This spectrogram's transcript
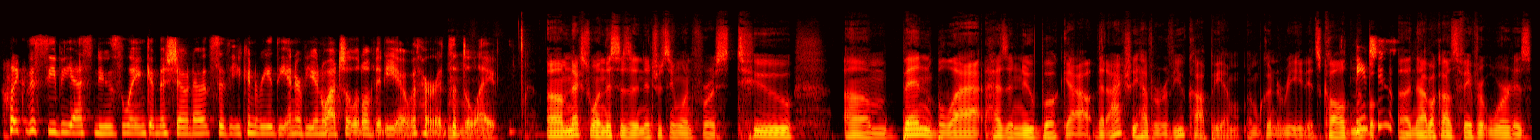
click the CBS News link in the show notes so that you can read the interview and watch a little video with her. It's a delight. Um, next one. This is an interesting one for us too. Um, ben Blatt has a new book out that I actually have a review copy. I'm, I'm going to read. It's called Nab- Uh, Nabokov's favorite word is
